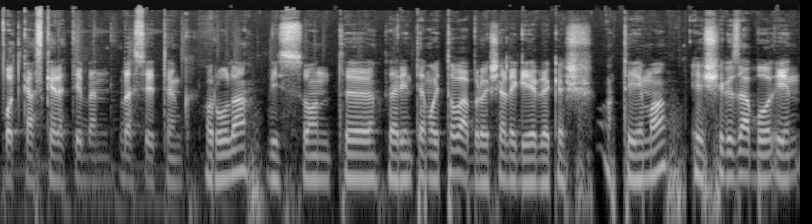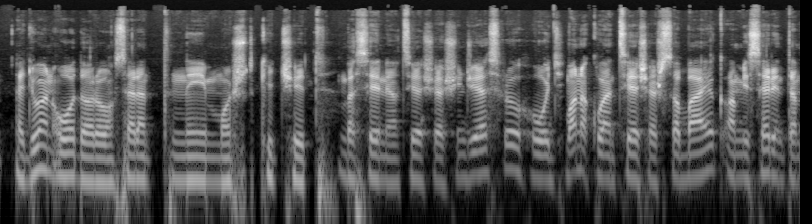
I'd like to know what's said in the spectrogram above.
podcast keretében beszéltünk róla, viszont szerintem, hogy továbbra is elég érdekes a téma, és igazából én egy olyan oldalról szeretném most kicsit beszélni a CSS ings-ről, hogy vannak olyan CSS szabályok, ami szerintem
